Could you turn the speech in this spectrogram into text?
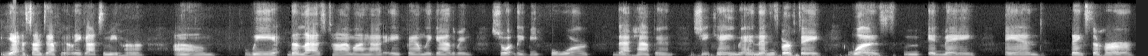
Yes, I definitely got to meet her. Um, we the last time I had a family gathering shortly before that happened she came. And then his birthday was in May. And thanks to her,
